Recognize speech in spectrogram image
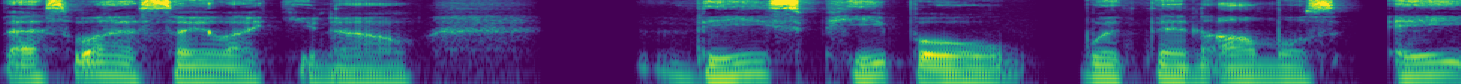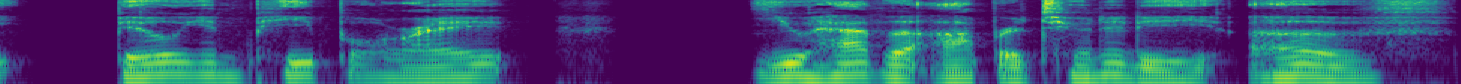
that's why I say, like, you know, these people within almost 8 billion people, right? You have the opportunity of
